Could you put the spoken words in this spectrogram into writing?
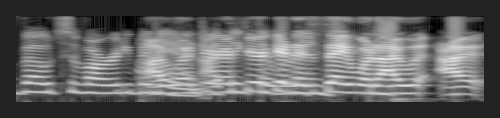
votes have already been I in. wonder I if you're going to say what I would. I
